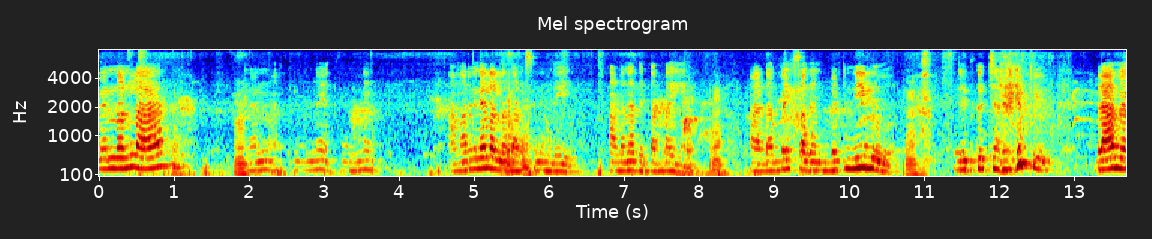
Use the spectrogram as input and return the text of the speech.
నిన్నలా నిన్న నిన్నే నిన్నే. నెలల్లో తడిసింది ఆడనది డబ్బాయి ఆ. డబ్బాయికి సగానికి బట్టి నీళ్ళు. ఎత్తుకొచ్చాడు ఏంటి? డ్రామా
